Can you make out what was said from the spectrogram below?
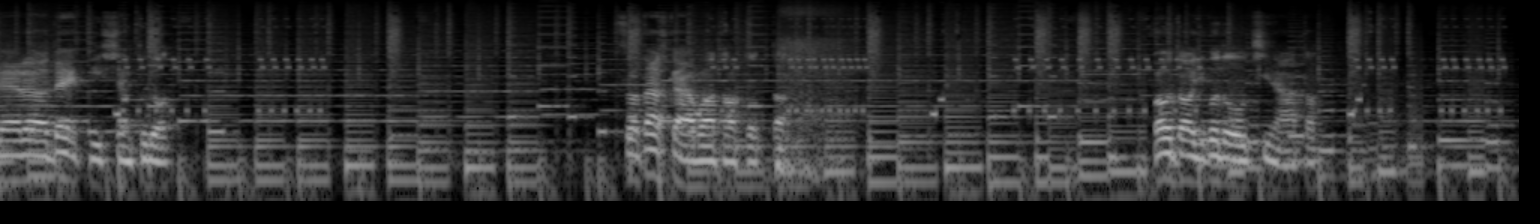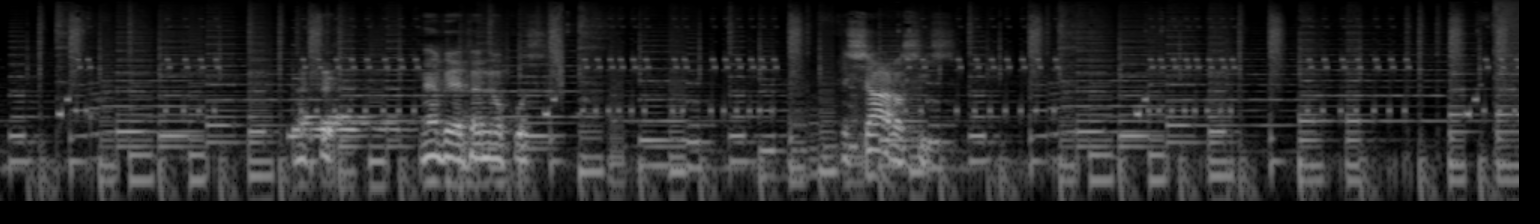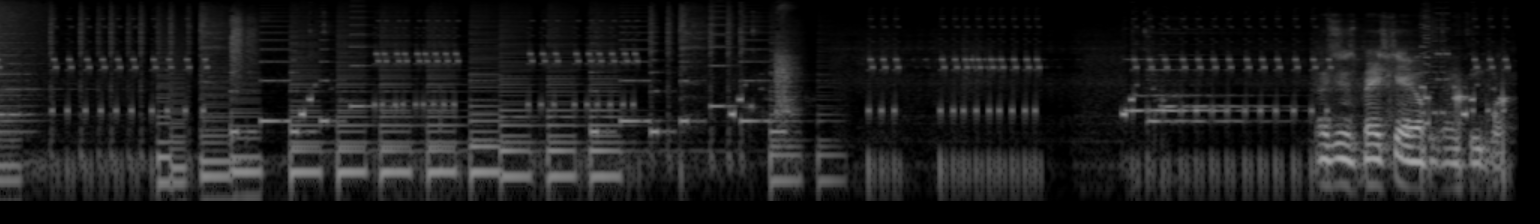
De erre a detektív sem tudott. A táskában tartotta. Valóta, hogy Godó csinálta. Persze, nem véletlenül okos. És sáros is. Ez is be is kell a bizonyítékba.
